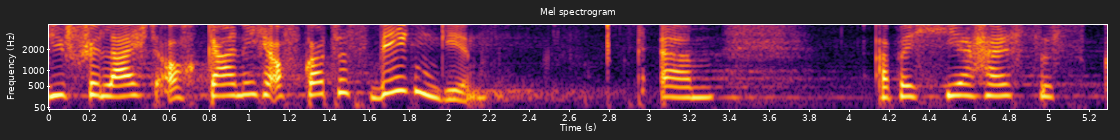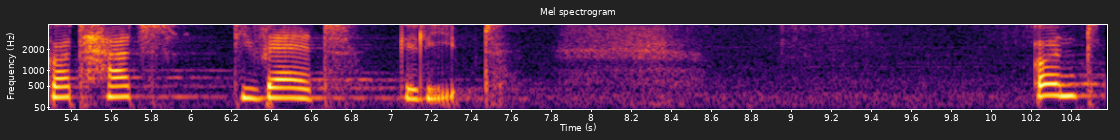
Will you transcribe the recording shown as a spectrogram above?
die vielleicht auch gar nicht auf Gottes Wegen gehen. Ähm, aber hier heißt es, Gott hat die Welt geliebt. Und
